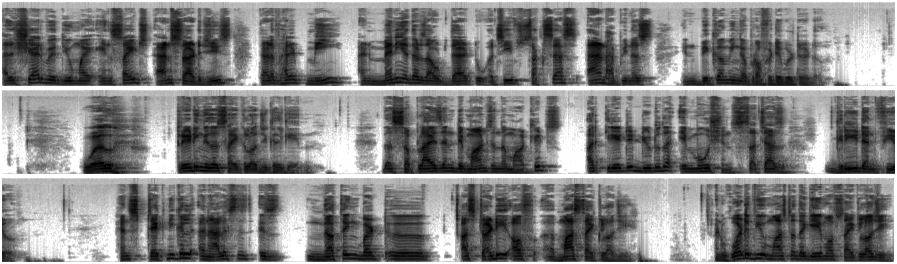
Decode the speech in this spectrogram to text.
I'll share with you my insights and strategies that have helped me and many others out there to achieve success and happiness in becoming a profitable trader. Well, trading is a psychological game the supplies and demands in the markets are created due to the emotions such as greed and fear. Hence, technical analysis is nothing but uh, a study of uh, mass psychology. And what if you master the game of psychology?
